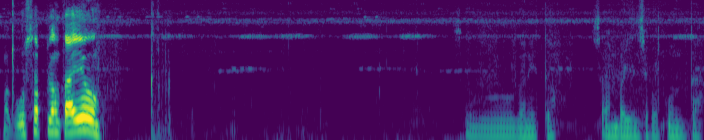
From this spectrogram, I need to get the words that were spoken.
Mag-usap lang tayo. So, ganito. Saan ba yun siya papunta?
